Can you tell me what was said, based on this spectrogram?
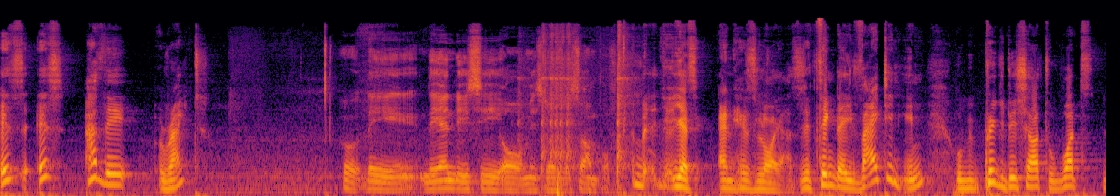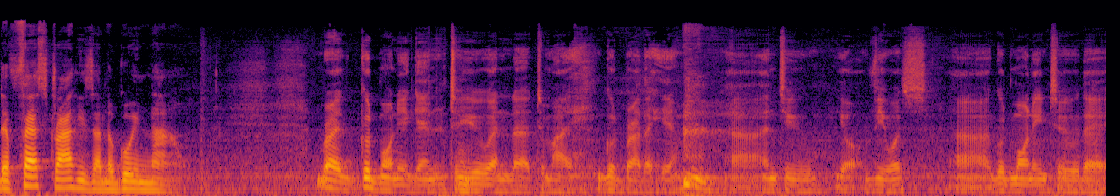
Is, is, are they right? Oh, the, the NDC or Mr. Osampo? Yes, and his lawyers. They think that inviting him will be prejudicial to what the first trial he's undergoing now. Right. Good morning again to mm. you and uh, to my good brother here uh, and to your viewers. Uh, good morning to the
